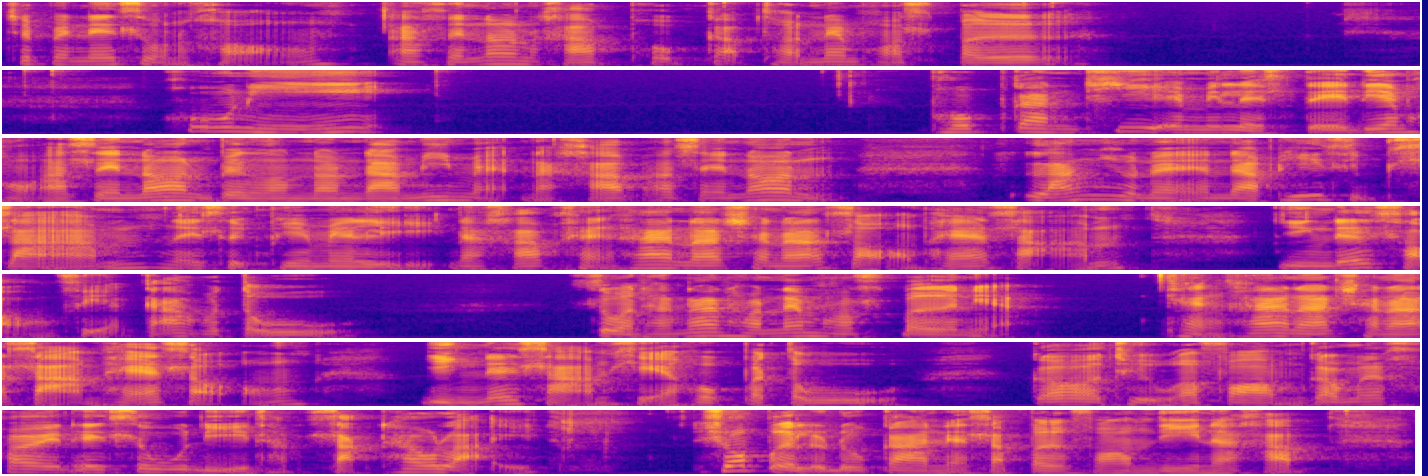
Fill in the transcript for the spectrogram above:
จะเป็นในส่วนของอาร์เซนอลครับ พบกับทอนแนมฮอสเปอร์คู่นี้พบกันที่เอมิเรตสเตเดียมของอาร์เซนอลเป็นลอนดอนดาร์บี้แมตช์นะครับอาร์เซนอลลังอยู่ในอันดับที่ 13 ในศึกพรีเมียร์ลีกนะครับ แข่ง 5 นัดชนะ 2 แพ้ 3 ยิงได้ 2 เสีย 9 ประตู ส่วนทางด้านทอนแนมฮอสเปอร์เนี่ย แข่ง 5 นัดชนะ 3 แพ้ 2 ยิงได้ 3 เสีย 6 ประตู ก็ถือว่าฟอร์มก็ไม่ค่อยได้สู้ดีสักเท่าไหร่ ช่วงเปิดฤดูกาลเนี่ยสเปอร์ฟอร์มดีนะครับ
